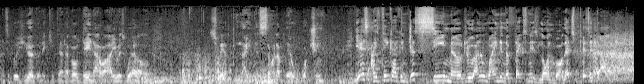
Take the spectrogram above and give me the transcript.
I suppose you're going to keep that up all day now, are you, as well? Swear blind there's someone up there watching. Yes, I think I can just see Meldrew unwinding the flex in his lawnmower. Let's piss it down.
